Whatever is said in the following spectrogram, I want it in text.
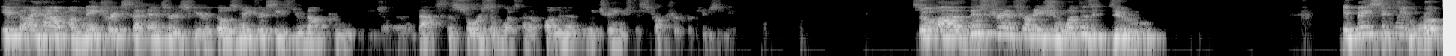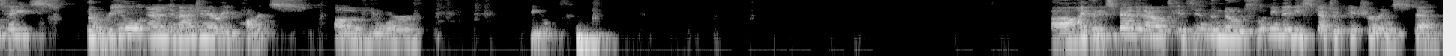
If I have a matrix that enters here, those matrices do not commute with each other. And that's the source of what's going to fundamentally change the structure for QCD. So uh, this transformation, what does it do? It basically rotates the real and imaginary parts of your field. Uh, I could expand it out. It's in the notes. Let me maybe sketch a picture instead.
